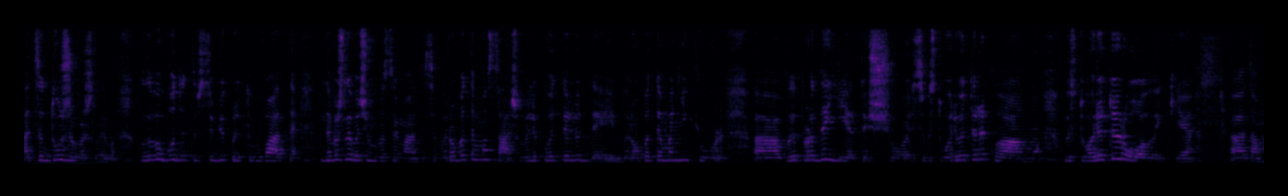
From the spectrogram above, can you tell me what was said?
А це дуже важливо. Коли ви будете в собі культивувати, неважливо, чим ви займаєтеся, ви робите масаж, ви лікуєте людей, ви робите манікюр, ви продаєте щось, ви створюєте рекламу, ви створюєте ролики, там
